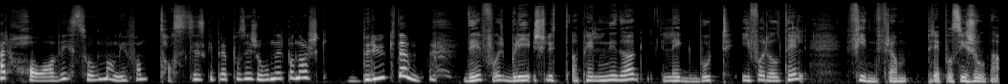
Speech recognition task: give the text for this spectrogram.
Her har vi så mange fantastiske preposisjoner på norsk. Bruk dem! Det får bli sluttappellen i dag. Legg bort i forhold til. Finn fram preposisjoner.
